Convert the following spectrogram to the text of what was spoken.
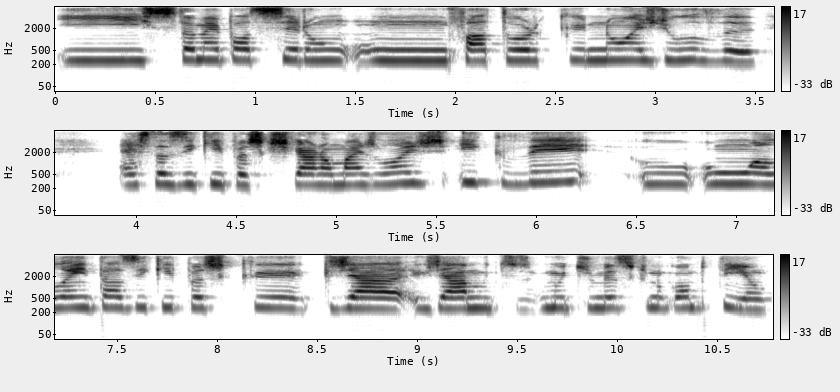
e isso também pode ser um, um fator que não ajude estas equipas que chegaram mais longe e que dê um alento às equipas que, que já, já há muitos, muitos meses que não competiam.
